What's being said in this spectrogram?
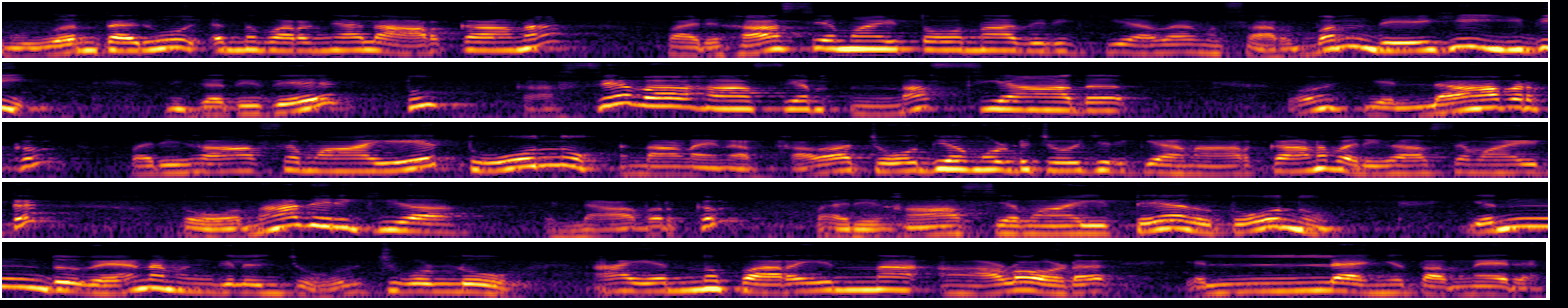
മുഴുവൻ തരൂ എന്ന് പറഞ്ഞാൽ ആർക്കാണ്? പരിഹാസ്യമായി തോന്നാതിരിക്കുക. അതാണ് സർവം ദേഹി ഇതി. നിഗതിതേ തു കസ്യവാഹാസ്യം നസ്യാത് എല്ലാവർക്കും പരിഹാസമായേ തോന്നൂ എന്നാണ് അതിനർത്ഥം. അത് ആ ചോദ്യം അങ്ങോട്ട് ചോദിച്ചിരിക്കുകയാണ് ആർക്കാണ് പരിഹാസ്യമായിട്ട് തോന്നാതിരിക്കുക? എല്ലാവർക്കും പരിഹാസ്യമായിട്ടേ അത് തോന്നൂ. എന്തു വേണമെങ്കിലും ചോദിച്ചുകൊള്ളൂ. ആ എന്ന് പറയുന്ന ആളോട് എല്ലാം ഇനി തന്നേരാം.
